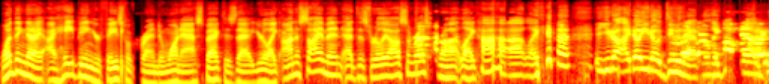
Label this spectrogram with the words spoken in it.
one thing that I, I, hate being your Facebook friend in one aspect is that you're like on assignment at this really awesome restaurant, like haha, like you know I know you don't do oh, that, but like, oh, like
